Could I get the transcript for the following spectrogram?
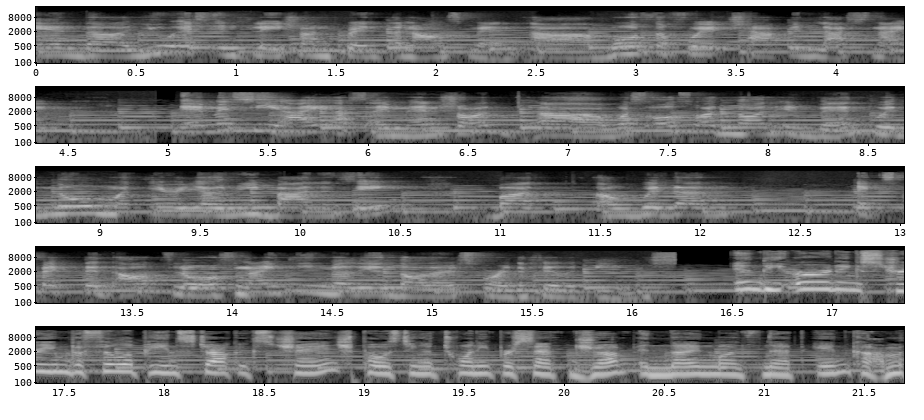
and the US inflation print announcement, uh, both of which happened last night. MSCI, as I mentioned, uh, was also a non-event with no material rebalancing, but uh, with an expected outflow of $19 million for the Philippines. In the earnings stream, the Philippine Stock Exchange posting a 20% jump in nine month net income,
